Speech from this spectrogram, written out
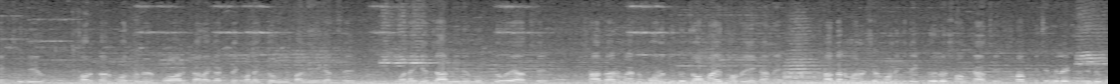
দেখছি যে সরকার পতনের পর কারাগার থেকে অনেক জঙ্গি পালিয়ে গেছে, অনেকে জামিনে মুক্ত হয়ে আছে। সাধারণ এত বড় যদি জমায়েত হবে এখানে। সাধারণ মানুষের মনে কিন্তু একটু হলেও সংখ্যা আছে। সব কিছু মিলে একটু যদি।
